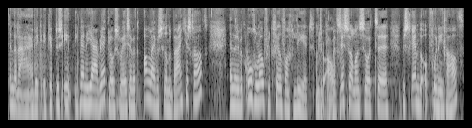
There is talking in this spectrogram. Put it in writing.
En daarna heb ik, ik heb dus in, ik ben een jaar werkloos geweest, heb ik allerlei verschillende baantjes gehad. En daar heb ik ongelooflijk veel van geleerd. Want Zoals? ik heb best wel een soort uh, beschermde opvoeding gehad.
